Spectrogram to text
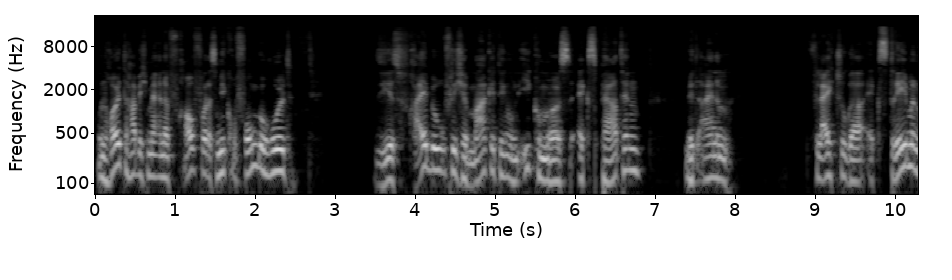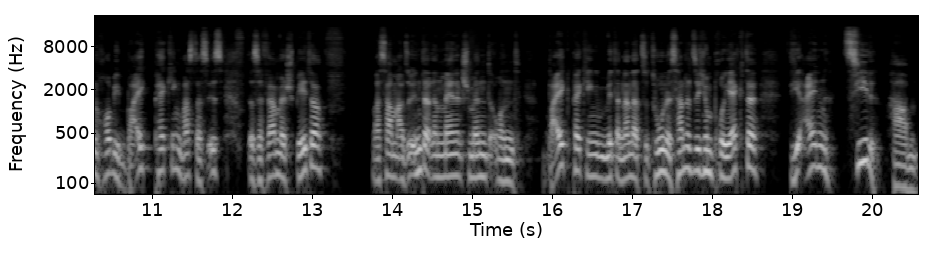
Und heute habe ich mir eine Frau vor das Mikrofon geholt. Sie ist freiberufliche Marketing- und E-Commerce-Expertin mit einem vielleicht sogar extremen Hobby Bikepacking. Was das ist, das erfahren wir später. Was haben also Interim Management und Bikepacking miteinander zu tun? Es handelt sich um Projekte, die ein Ziel haben,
